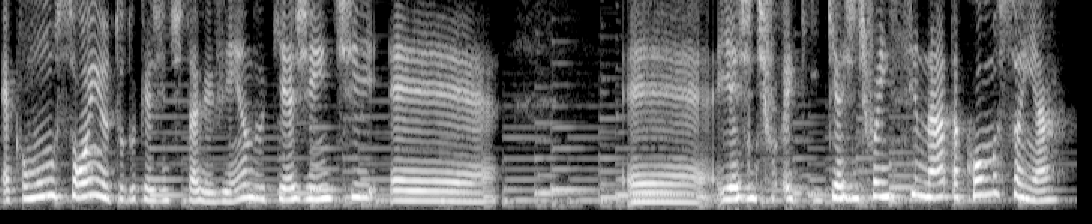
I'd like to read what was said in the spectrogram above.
é como um sonho tudo que a gente está vivendo, que a gente é, é, e a gente que a gente foi ensinado a como sonhar,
